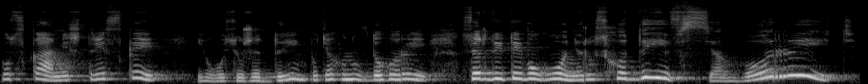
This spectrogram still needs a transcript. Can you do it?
пуска між тріски. І ось уже дим потягнув до гори, сердитий вогонь розходився, горить.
